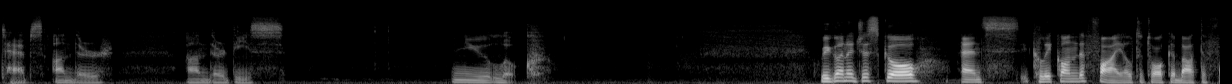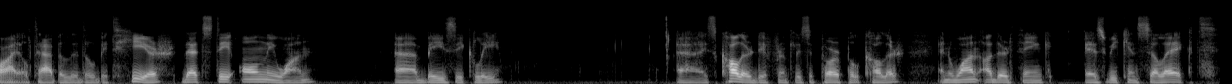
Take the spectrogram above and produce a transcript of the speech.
tabs under under this new look. We're gonna just go and click on the file to talk about the file tab a little bit here. That's the only one uh, basically uh, is colored differently. It's a purple color. And one other thing is we can select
